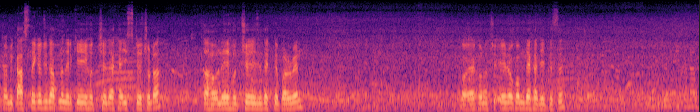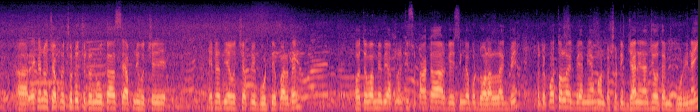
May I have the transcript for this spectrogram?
তো আমি কাছ থেকে যদি আপনাদেরকে হচ্ছে দেখাই স্ট্যাচুটা, তাহলে হচ্ছে এই যে দেখতে পারবেন। তো এখন হচ্ছে এরকম দেখা যাইতেছে। আর এখানে হচ্ছে আপনার ছোটো ছোটো নৌকা আছে, আপনি হচ্ছে এটা দিয়ে হচ্ছে আপনি ঘুরতে পারবেন। হয়তোবা মেবি আপনার কিছু টাকা আর সিঙ্গাপুর ডলার লাগবে। তো এটা কত লাগবে আমি অ্যামাউন্টটা সঠিক জানি না, যেহেতু আমি ঘুরি নাই।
